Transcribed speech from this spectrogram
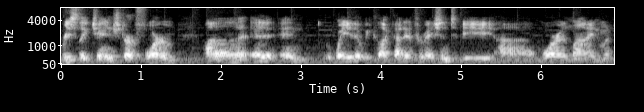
recently changed our form uh, and the way that we collect that information to be uh, more in line with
